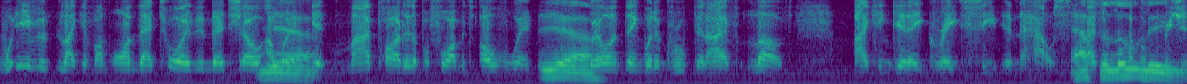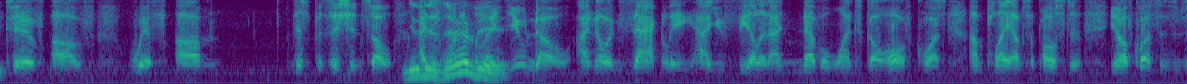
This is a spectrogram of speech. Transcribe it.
even like if I'm on that tour in that show, I want to get my part of the performance over with. Yeah. We're on thing with a group that I've loved. I can get a great seat in the house. Absolutely. I'm appreciative of with um, this position. So You I deserve it. you know, I know exactly how you feel, and I never once go, "Oh, of course, I'm play. I'm supposed to." You know, of course, this is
